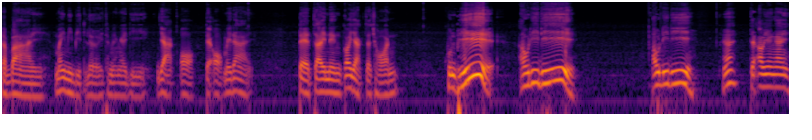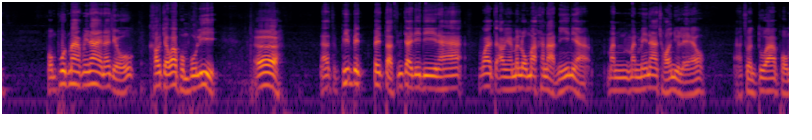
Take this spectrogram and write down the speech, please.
สบายไม่มีบิดเลยทำยังไงดี อยากออกแต่ออกไม่ได้ แต่ใจหนึ่งก็อยากจะช้อน คุณพี่ เอาดีๆ เอาดีๆฮะจะเอายังไง ผมพูดมากไม่ได้นะ เดี๋ยวเขาจะว่าผมบูลลี่ เออนะพี่ไปไปตัดสินใจดีๆนะฮะ ว่าจะเอายังไงมันลงมาขนาดนี้เนี่ย มันมันไม่น่าช้อนอยู่แล้วอ่าส่วนตัวผม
